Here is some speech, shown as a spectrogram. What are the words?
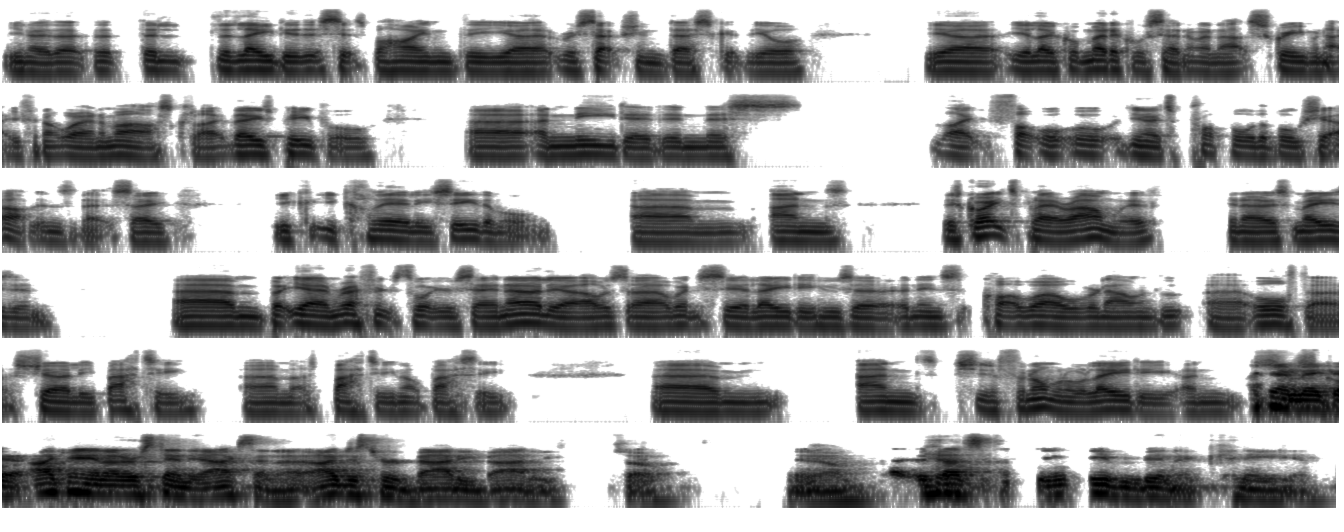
you know, the the the, lady that sits behind the uh, reception desk at your your your local medical center and that screaming at you for not wearing a mask. Like those people uh, are needed in this, like you know, to prop all the bullshit up, isn't it? So you you clearly see them all, um, and it's great to play around with. You know, it's amazing. Um, but yeah, in reference to what you were saying earlier, I was uh, I went to see a lady who's a, an quite a well-renowned uh, author, Shirley Battie. Um, that's Battie, not Bassey. Um, and she's a phenomenal lady. And I can't make got... it. I can't understand the accent. I, I just heard Battie Battie. So, you know, yeah. that's even being a Canadian.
